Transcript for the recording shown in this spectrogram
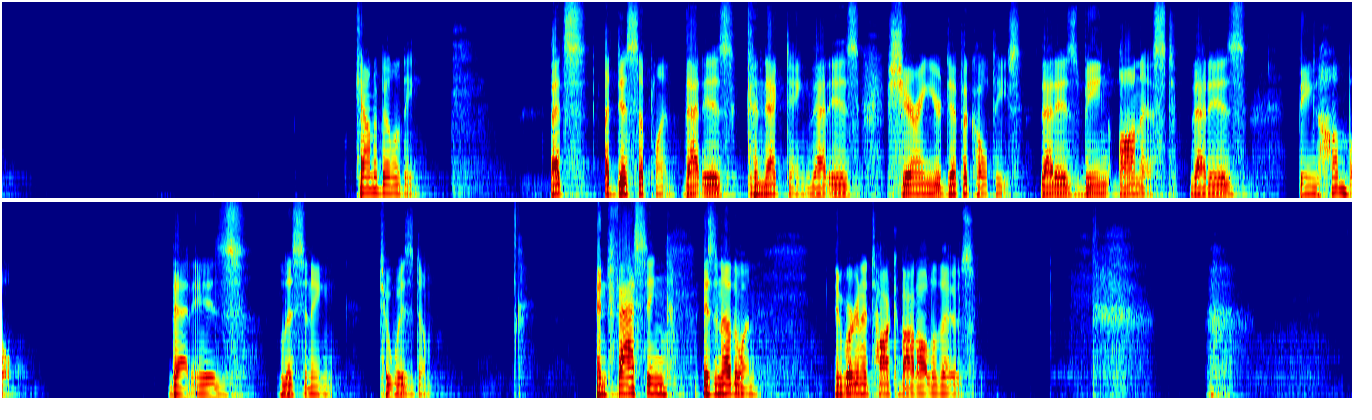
Accountability. That's a discipline. That is connecting. That is sharing your difficulties. That is being honest. That is being humble. That is listening to wisdom. And fasting is another one. And we're going to talk about all of those.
